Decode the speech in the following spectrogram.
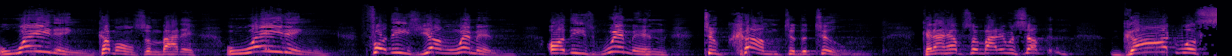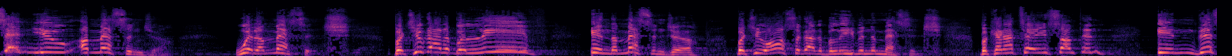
waiting, come on, somebody, waiting for these young women or these women to come to the tomb. Can I help somebody with something? God will send you a messenger with a message, but you got to believe in the messenger, but you also got to believe in the message. But can I tell you something? In this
